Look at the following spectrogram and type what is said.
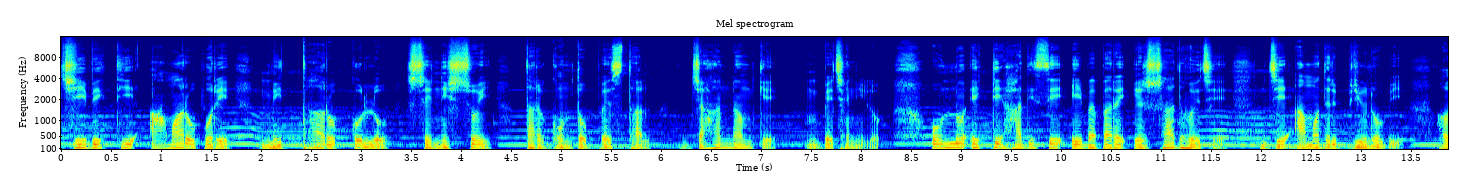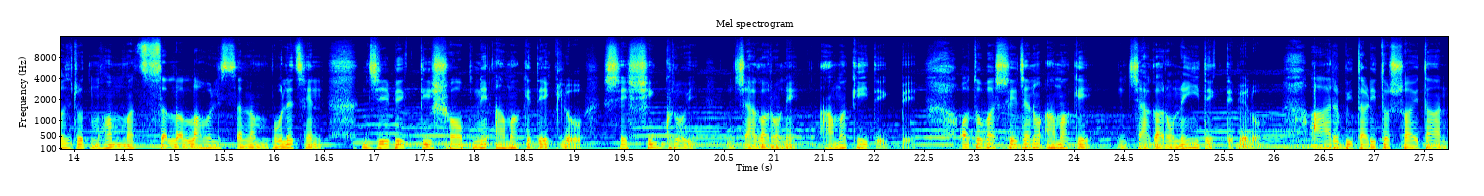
যে ব্যক্তি আমার উপরে মিথ্যা আরোপ করল, সে নিশ্চয়ই তার গন্তব্যস্থল জাহান্নামকে বেছে নিল। অন্য একটি হাদিসে এ ব্যাপারে এরশাদ হয়েছে যে আমাদের প্রিয় নবী হজরত মোহাম্মদ সাল্লাহ সাল্লাম বলেছেন, যে ব্যক্তি স্বপ্নে আমাকে দেখল, সে শীঘ্রই জাগরণে আমাকেই দেখবে, অথবা সে যেন আমাকে জাগরণেই দেখতে পেল। আর বিতাড়িত শয়তান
